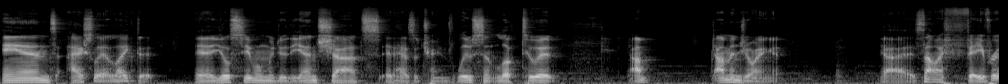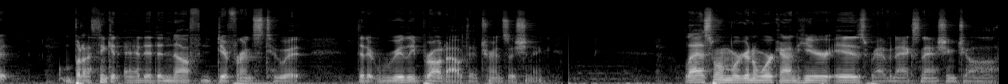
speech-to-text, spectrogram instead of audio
and actually I liked it. Uh, you'll see when we do the end shots, it has a translucent look to it. I'm I'm enjoying it. Uh, it's not my favorite, but I think it added enough difference to it that it really brought out that transitioning. Last one we're going to work on here is Ravenak's Gnashing Jaw.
